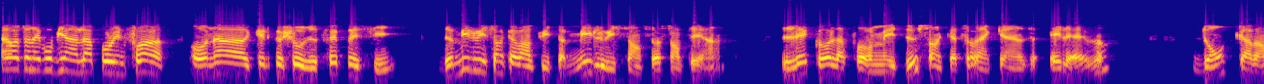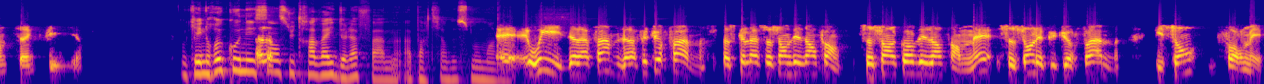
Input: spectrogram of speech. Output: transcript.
Alors, tenez-vous bien, là, pour une fois, on a quelque chose de très précis. De 1848 à 1861, l'école a formé 295 élèves, dont 45 filles. Donc il y a une reconnaissance du travail de la femme à partir de ce moment-là. Eh, oui, de la femme, de la future femme. Parce que là, ce sont des enfants. Ce sont encore des enfants. Mais ce sont les futures femmes qui sont formées.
